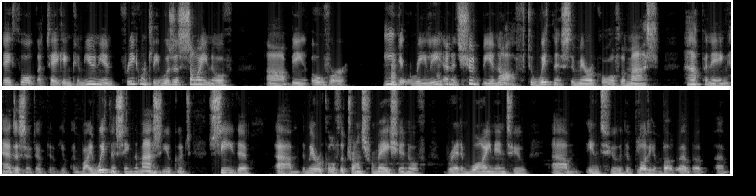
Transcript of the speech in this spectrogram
they thought that taking communion frequently was a sign of uh, being over eager, really, and it should be enough to witness the miracle of the Mass happening. By witnessing the Mass, you could see the um, the miracle of the transformation of bread and wine into um, into the bloody and blood, uh, uh, um,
